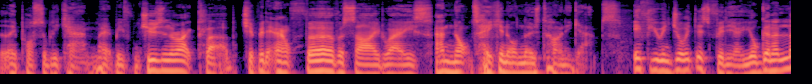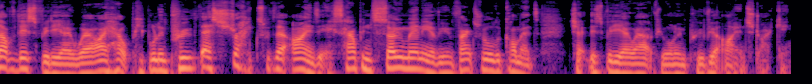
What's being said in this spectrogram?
that they possibly can. May it be from choosing the right club, chipping it out further sideways, and not taking on those tiny gaps. If you enjoyed this video, you're going to love this video where I help people improve their strikes with their irons. It's helping so many of you, and thanks for all the comments. Check this video out if you want to improve your iron striking.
